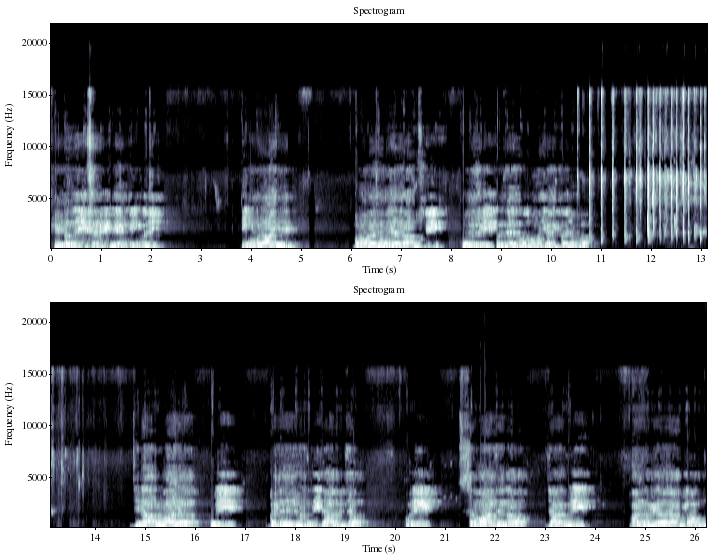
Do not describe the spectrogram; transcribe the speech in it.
ਖੇਡਣ ਲਈ ਕਿਸੇ ਵੀ ਗੇਮ ਟੀਮ ਲਈ ਟੀਮ ਬਣਾ ਕੇ ਬਣਾਉਣਾ ਚਾਹੁੰਦੇ ਆ ਤਾਂ ਉਸ ਦੀ ਕੋਚ ਵੀ ਪੰਚਾਇਤ ਵੱਲੋਂ ਮੁਹੱਈਆ ਕੀਤਾ ਜਾਊਗਾ। ਜਿਹੜਾ ਪਰਿਵਾਰ ਕੋਈ ਵੱਡੇ ਬਜ਼ੁਰਗ ਦੀ ਯਾਦ ਵਿੱਚ ਕੋਈ ਸਨਮਾਨ ਦੇਣਾ ਜਾਂ ਕੋਈ ਫੰਡ ਵਗੈਰਾ ਜਾਂ ਕੋਈ ਲਾ ਲਓ,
